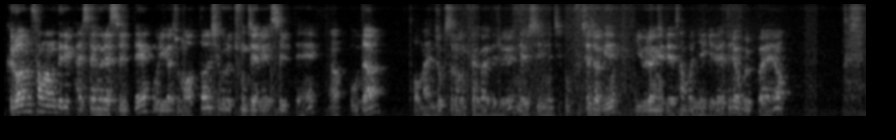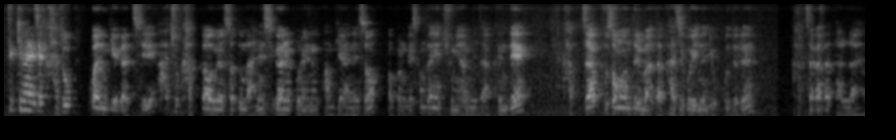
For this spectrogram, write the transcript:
그런 상황들이 발생을 했을 때 우리가 좀 어떤 식으로 중재를 했을 때 어, 보다 더 만족스러운 결과들을 낼 수 있는지 그 구체적인 요령에 대해서 한번 얘기를 해드려 볼 거예요. 특히나 이제 가족 관계 같이 아주 가까우면서도 많은 시간을 보내는 관계 안에서 어, 그런 게 상당히 중요합니다. 근데 각자 구성원들마다 가지고 있는 욕구들은 각자가 다 달라요.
